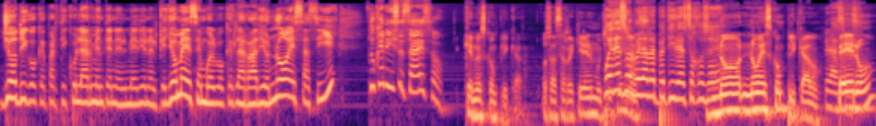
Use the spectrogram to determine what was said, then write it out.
Yo digo que particularmente en el medio en el que yo me desenvuelvo, que es la radio, no es así. ¿Tú qué dices a eso? Que no es complicado. O sea, se requieren muchísimas... ¿Puedes volver a repetir eso, José? No, no es complicado. Gracias. Pero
